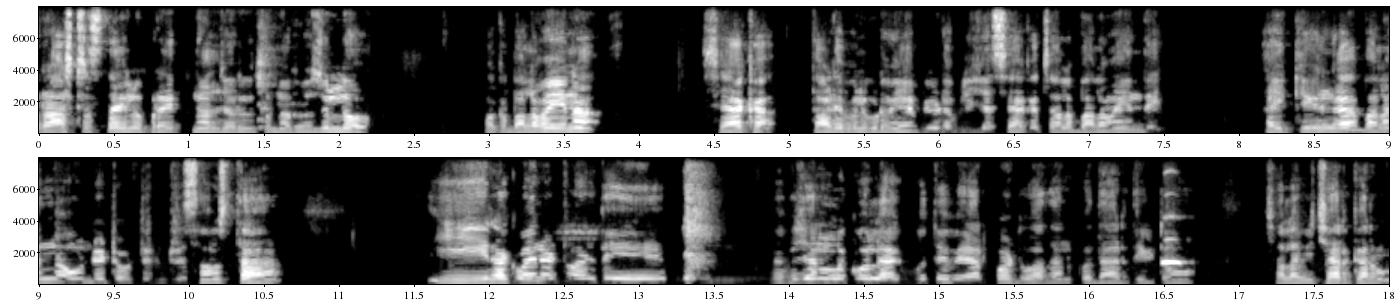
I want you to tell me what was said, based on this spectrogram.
రాష్ట్ర స్థాయిలో ప్రయత్నాలు జరుగుతున్న రోజుల్లో ఒక బలమైన శాఖ తాడేపల్లిగూడెం ఏపీడబ్ల్యూజే శాఖ చాలా బలమైంది. ఐక్యంగా బలంగా ఉండేటటువంటి సంస్థ ఈ రకమైనటువంటి విభజనలకో లేకపోతే ఏర్పాటు వాదానికో దారితీయటం చాలా విచారకరం.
